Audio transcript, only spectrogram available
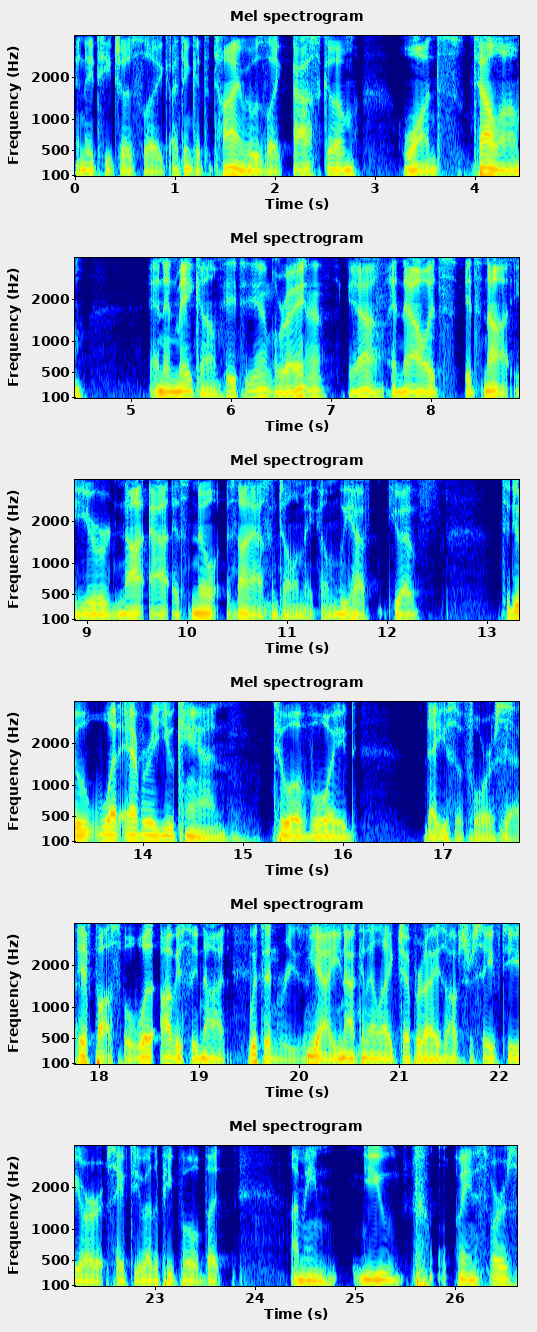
and they teach us like I think at the time it was like ask them once, tell them, and then make them ATM, right? Yeah, Yeah, and now it's it's not. You're not. At, it's no. It's not ask them, tell them, make them. We have you have to do whatever you can to avoid that use of force, Yeah. if possible. Well, obviously not. within reason. Yeah, you're not going to like jeopardize officer safety or safety of other people. But I mean, you. I mean, as far as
